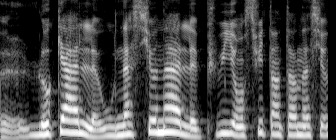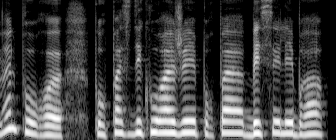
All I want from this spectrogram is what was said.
euh, local ou national, puis ensuite international, pour euh, pour pas se décourager, pour pas baisser les bras?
